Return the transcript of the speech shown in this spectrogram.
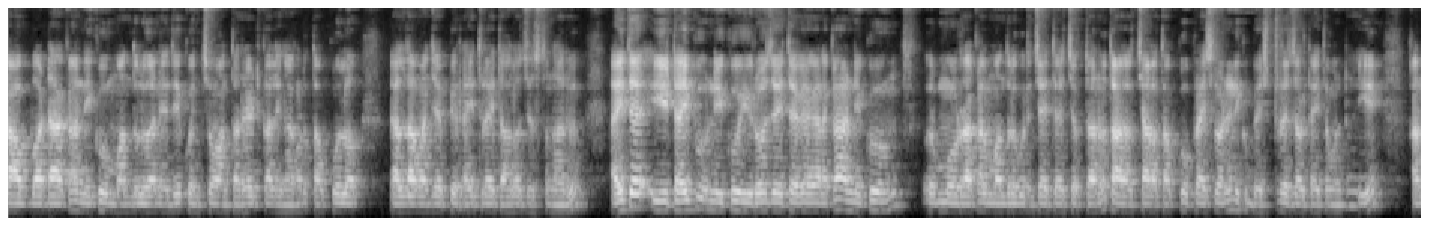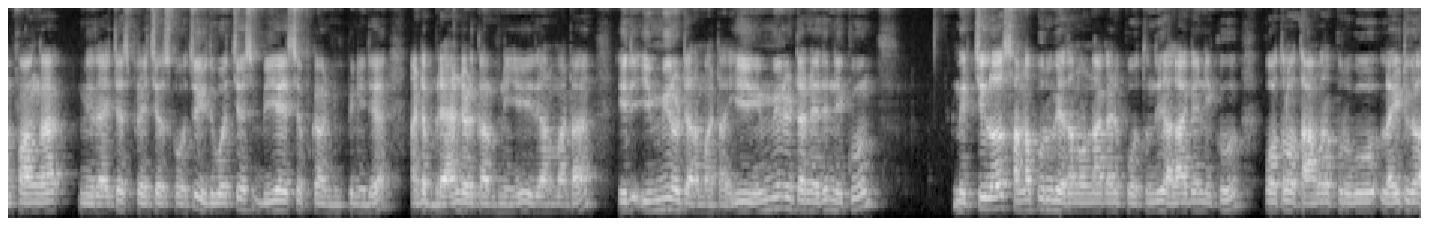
కాపు పడ్డాక నీకు మందులు అనేది కొంచెం అంత రేట్ కలిగి కాకుండా తక్కువలో వెళ్దామని చెప్పి రైతులు అయితే ఆలోచిస్తున్నారు. అయితే ఈ టైపు నీకు ఈ రోజు అయితే కనుక నీకు మూడు రకాల మందుల గురించి అయితే చెప్తాను. చాలా తక్కువ ప్రైస్లోనే నీకు బెస్ట్ రిజల్ట్ అయితే ఉంటాయి. కన్ఫామ్గా మీరు అయితే స్ప్రే చేసుకోవచ్చు. ఇది వచ్చేసి బిఎస్ఎఫ్ కంపెనీదే అంటే బ్రాండెడ్ కంపెనీ ఇది అనమాట ఇది ఇమ్యూనిటీ అనమాట ఈ ఇమ్యూనిటీ అనేది నీకు మిర్చిలో సన్న పురుగు ఏదైనా ఉన్నా కానీ పోతుంది. అలాగే నీకు పూతలో తామర పురుగు లైట్గా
